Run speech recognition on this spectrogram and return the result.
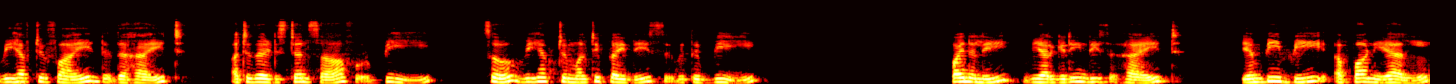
we have to find the height Uh, at the distance of b. So we have to multiply this with b. Finally we are getting this height mbb upon l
